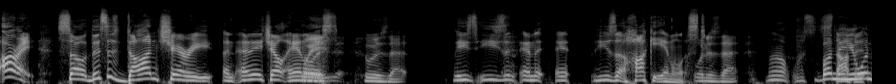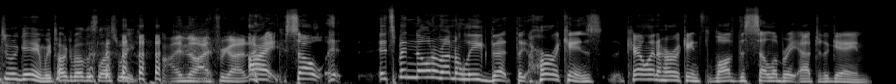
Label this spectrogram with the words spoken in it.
All right. So this is Don Cherry, an NHL analyst. Wait, who is that? He's he's an, an, an he's a hockey analyst. What is that? No, Bundy, you it. went to a game. We talked about this last week. I know, I forgot. All right, so it, it's been known around the league that the Hurricanes, Carolina Hurricanes, love to celebrate after the game.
